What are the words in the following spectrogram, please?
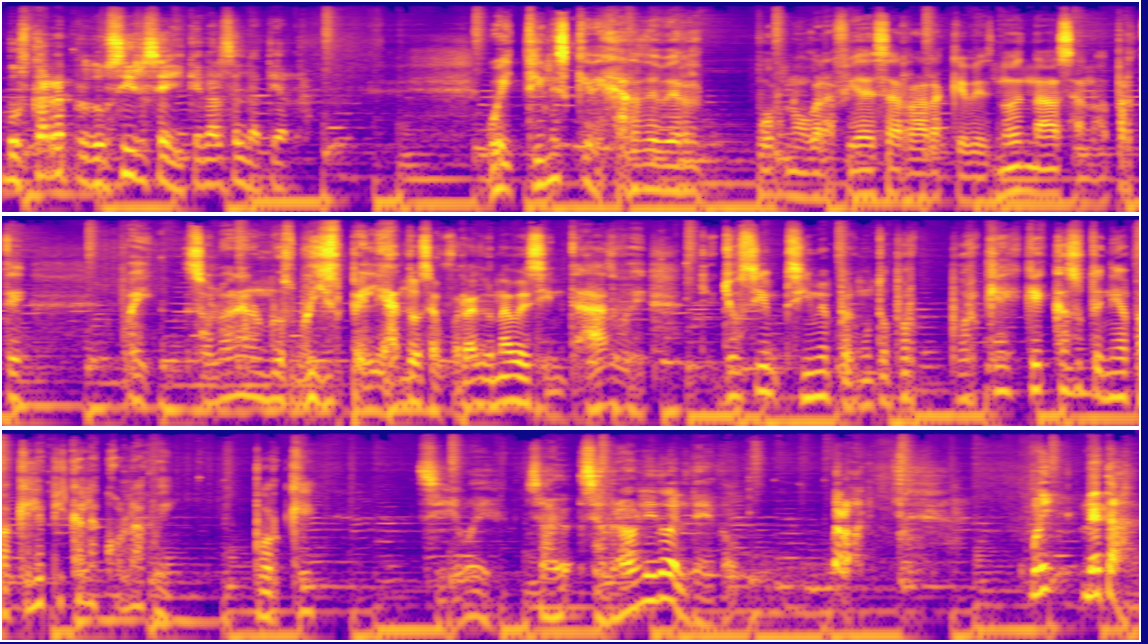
buscar reproducirse y quedarse en la tierra. Güey, tienes que dejar de ver pornografía de esa rara que ves. No es nada sano. Aparte, güey, solo eran unos güeyes peleándose afuera de una vecindad, güey. Yo, yo sí, sí me pregunto, ¿por, ¿por qué? ¿Qué caso tenía? ¿Para qué le pica la cola, güey? ¿Por qué? Sí, güey. ¿Se, habrá olido el dedo? Bueno. Güey, neta,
